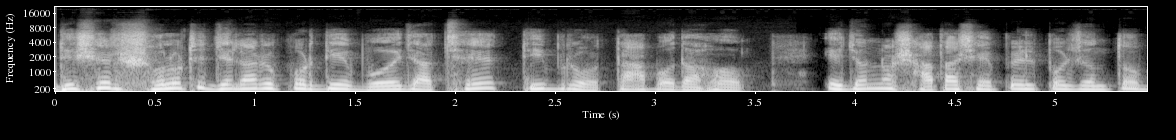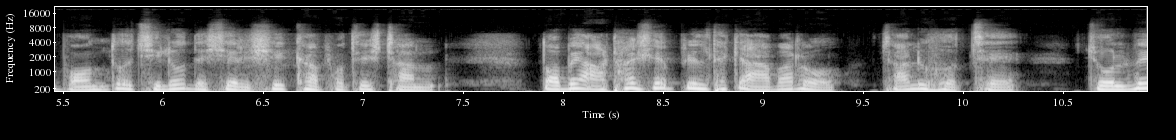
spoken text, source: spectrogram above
দেশের ষোলোটি জেলার উপর দিয়ে বয়ে যাচ্ছে তীব্র তাপদাহ। এজন্য সাতাশ এপ্রিল পর্যন্ত বন্ধ ছিল দেশের শিক্ষা প্রতিষ্ঠান। তবে আঠাশ এপ্রিল থেকে আবারও চালু হচ্ছে। চলবে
